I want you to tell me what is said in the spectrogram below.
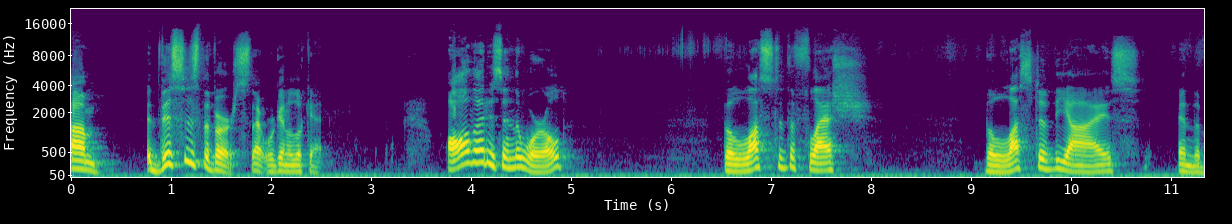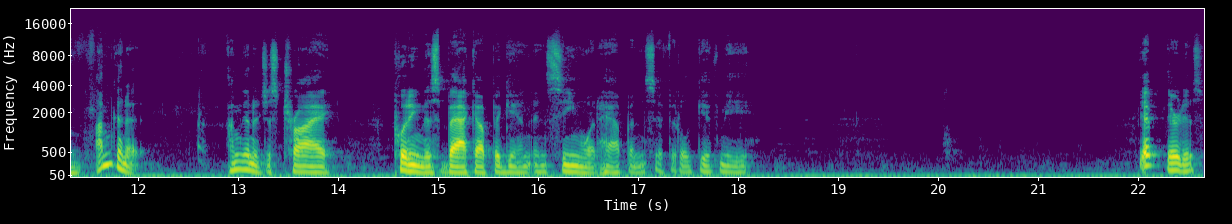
Um, this is the verse that we're going to look at. All that is in the world, the lust of the flesh, the lust of the eyes, and the I'm going to I'm going to just try putting this back up again and seeing what happens if it'll give me Yep, there it is.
